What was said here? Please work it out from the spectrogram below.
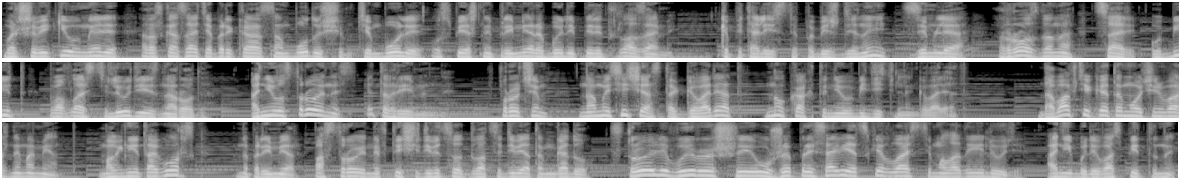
Большевики умели рассказать о прекрасном будущем, тем более успешные примеры были перед глазами. Капиталисты побеждены, земля роздана, царь убит, во власти люди из народа. А неустроенность – это временное. Впрочем, нам и сейчас так говорят, но как-то неубедительно говорят. Добавьте к этому очень важный момент. Магнитогорск, например, построенный в 1929 году, строили выросшие уже при советской власти молодые люди. Они были воспитаны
